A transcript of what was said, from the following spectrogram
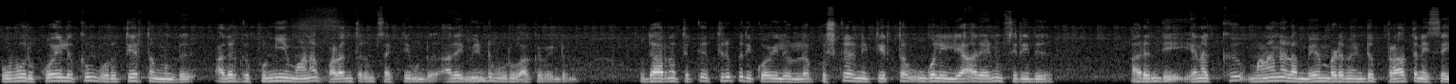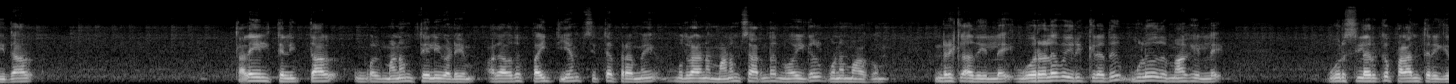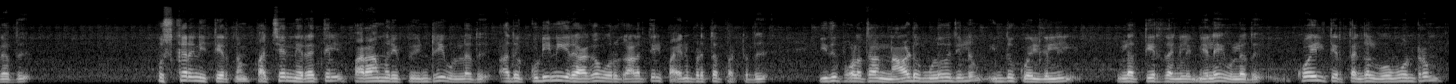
ஒவ்வொரு கோயிலுக்கும் ஒரு தீர்த்தம் உண்டு. அதற்கு புண்ணியமான பலன் தரும் சக்தி உண்டு. அதை மீண்டும் உருவாக்க வேண்டும். உதாரணத்திற்கு திருப்பதி கோயிலில் உள்ள புஷ்கரணி தீர்த்தம் உங்களில் யாரேனும் சிறிது அருந்தி எனக்கு மனநலம் மேம்படும் என்று பிரார்த்தனை செய்தால் தலையில் தெளித்தால் உங்கள் மனம் தெளிவடையும். அதாவது பைத்தியம் சித்தப்பிரமை முதலான மனம் சார்ந்த நோய்கள் குணமாகும். இன்றைக்கு அது இல்லை. ஓரளவு இருக்கிறது முழுவதுமாக இல்லை. ஒரு சிலருக்கு பலன் தருகிறது. புஷ்கரணி தீர்த்தம் பச்சை நிறத்தில் பராமரிப்பு இன்றி உள்ளது. அது குடிநீராக ஒரு காலத்தில் பயன்படுத்தப்பட்டது. இது போலத்தான் நாடு முழுவதிலும் இந்து கோயில்களில் உள்ள தீர்த்தங்களின் நிலை உள்ளது. கோயில் தீர்த்தங்கள் ஒவ்வொன்றும்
